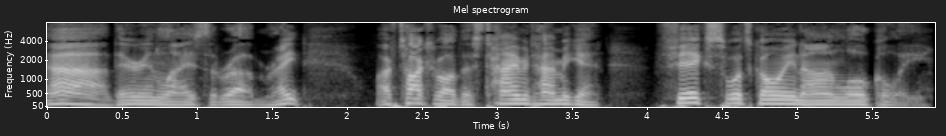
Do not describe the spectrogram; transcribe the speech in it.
Ah, therein lies the rub, right? I've talked about this time and time again. Fix what's going on locally.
